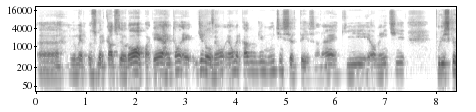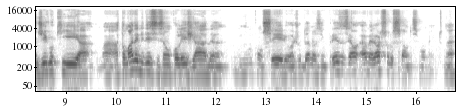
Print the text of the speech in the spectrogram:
uh, os mercados da Europa, a guerra. Então, é, de novo, é um, é um mercado de muita incerteza, né? Que realmente, por isso que eu digo que a, a, tomada de decisão colegiada em um conselho, ajudando as empresas, é, é a melhor solução nesse momento, né?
